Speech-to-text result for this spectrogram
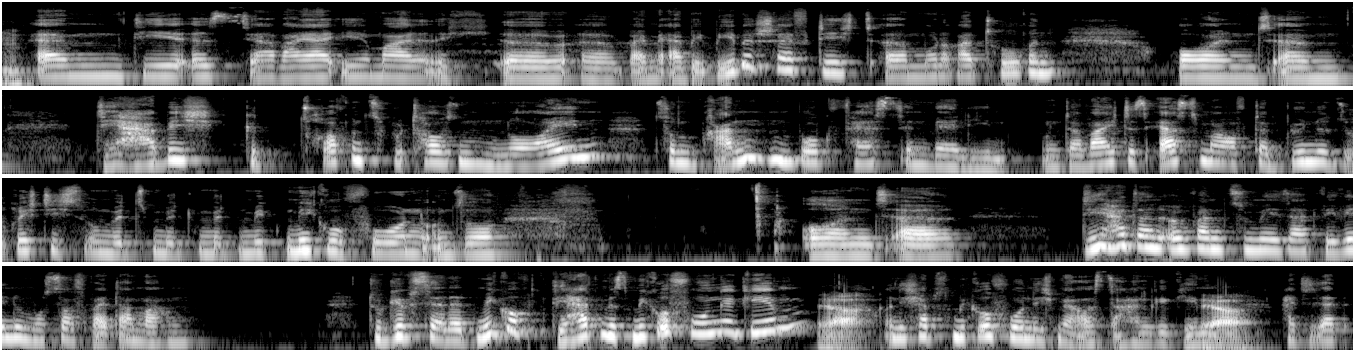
Mhm. Ähm, die ist ja, war ja ehemalig äh, äh, beim RBB beschäftigt, äh, Moderatorin. Und ähm, die habe ich getroffen 2009 zum Brandenburg-Fest in Berlin. Und da war ich das erste Mal auf der Bühne so richtig so mit, mit, mit, mit Mikrofon und so. Und äh, die hat dann irgendwann zu mir gesagt, Vivian, du musst das weitermachen du gibst ja das Mikrofon, die hat mir das Mikrofon gegeben ja. und ich habe das Mikrofon nicht mehr aus der Hand gegeben. Ja. Hat sie gesagt,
